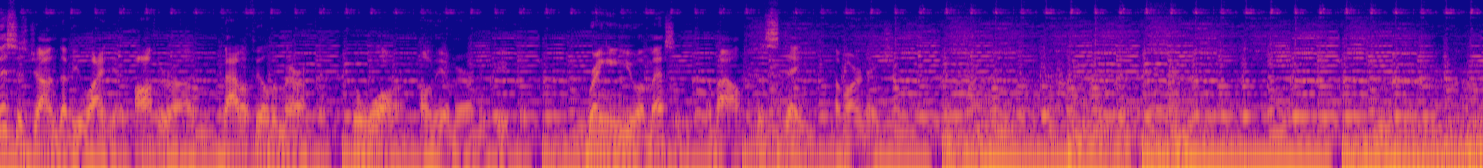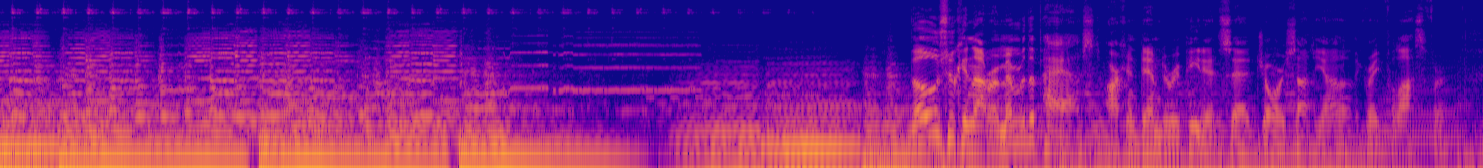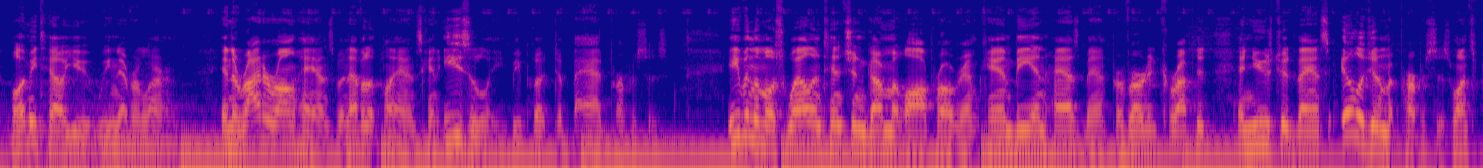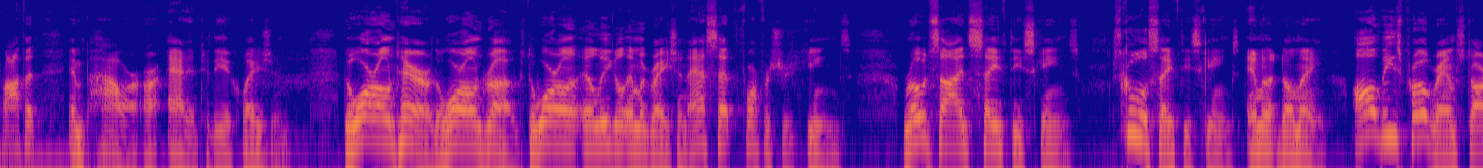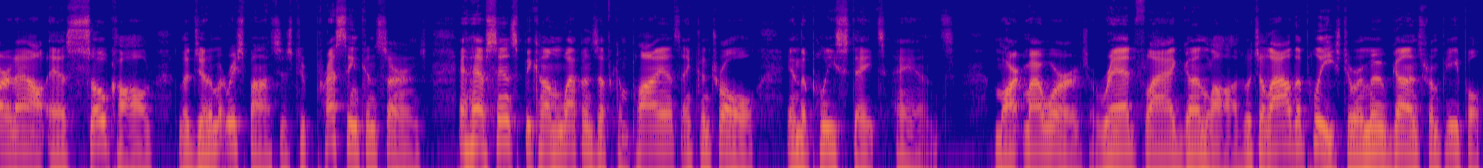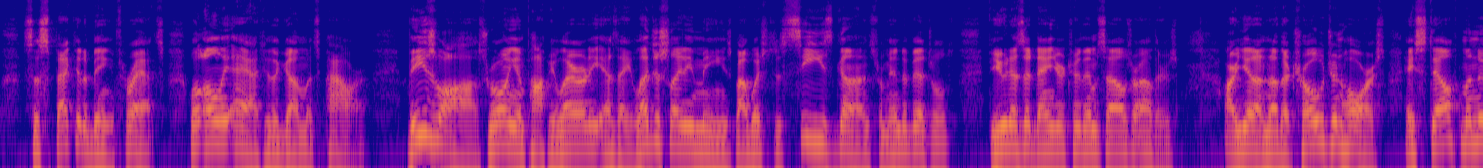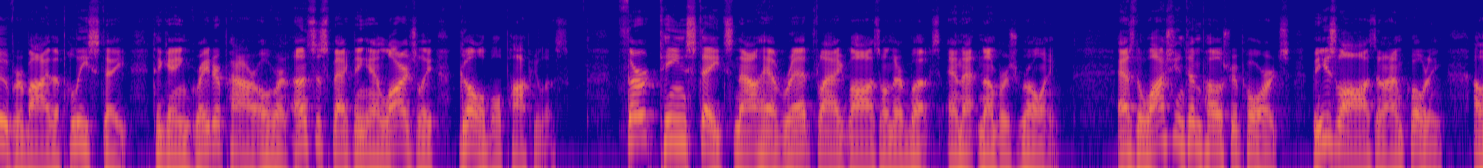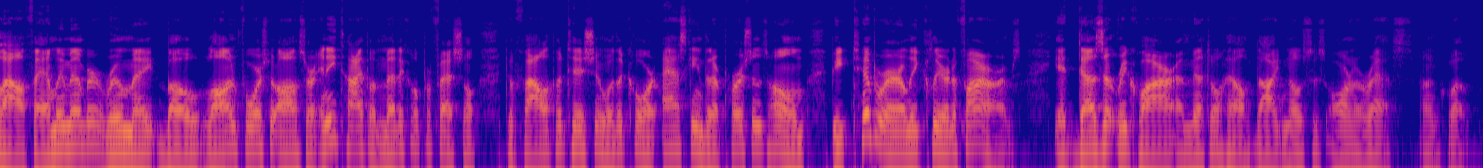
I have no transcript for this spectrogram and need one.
This is John W. Whitehead, author of Battlefield America The War on the American People, bringing you a message about the state of our nation. Those who cannot remember the past are condemned to repeat it, said George Santayana, the great philosopher. Well, let me tell you, we never learn. In the right or wrong hands, benevolent plans can easily be put to bad purposes. Even the most well intentioned government law program can be and has been perverted, corrupted, and used to advance illegitimate purposes once profit and power are added to the equation. The war on terror, the war on drugs, the war on illegal immigration, asset forfeiture schemes, roadside safety schemes, school safety schemes, eminent domain. All these programs started out as so called legitimate responses to pressing concerns and have since become weapons of compliance and control in the police state's hands. Mark my words, red flag gun laws, which allow the police to remove guns from people suspected of being threats, will only add to the government's power. These laws, growing in popularity as a legislative means by which to seize guns from individuals viewed as a danger to themselves or others, are yet another Trojan horse, a stealth maneuver by the police state to gain greater power over an unsuspecting and largely gullible populace. Thirteen states now have red flag laws on their books, and that number is growing. As the Washington Post reports, these laws, and I'm quoting, allow a family member, roommate, beau, law enforcement officer, or any type of medical professional to file a petition with a court asking that a person's home be temporarily cleared of firearms. It doesn't require a mental health diagnosis or an arrest, unquote.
